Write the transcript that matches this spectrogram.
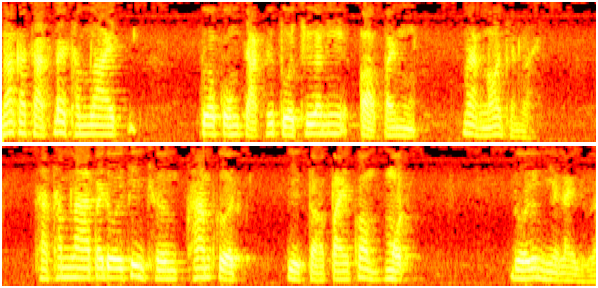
มรรคสัตว์ได้ทำลายตัวกงจักหรือตัวเชื้อนี้ออกไปมากน้อยเพียงไรถ้าทำลายไปโดยสิ้นเชิงความเกิดอีกต่อไปก็หมด โดยไม่มีอะไรเหลือ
